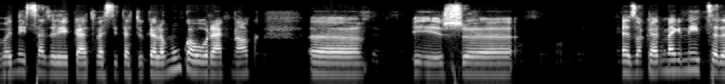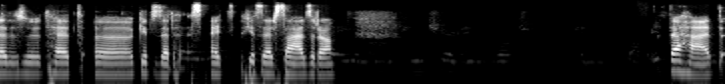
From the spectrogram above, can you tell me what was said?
vagy 4%-át veszítettük el a munkaóráknak, és ez akár meg négyszereződhet 2100-ra. Tehát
